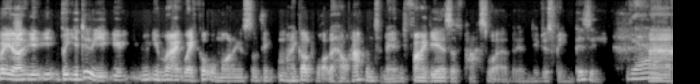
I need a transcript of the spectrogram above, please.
but you know you, you, but you do you, you you might wake up one morning and think oh my god what the hell happened to me? And five years has passed whatever and you've just been busy. Yeah. Uh,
